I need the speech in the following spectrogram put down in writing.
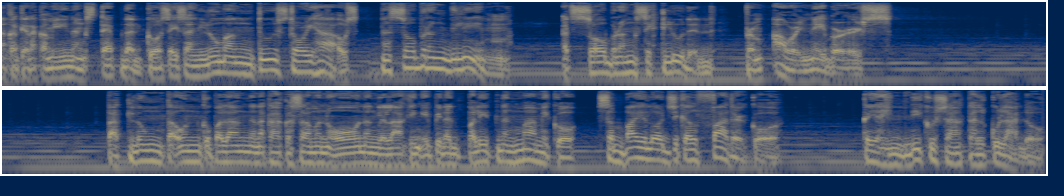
Nakatira kami ng stepdad ko sa isang lumang two-story house na sobrang dilim at sobrang secluded from our neighbors. Tatlong taon ko pa lang na nakakasama noon ang lalaking ipinagpalit ng mami ko sa biological father ko, kaya hindi ko siya kalkulado,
